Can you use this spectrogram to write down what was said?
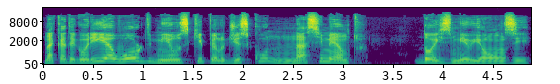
na categoria World Music pelo disco Nascimento. 2011.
